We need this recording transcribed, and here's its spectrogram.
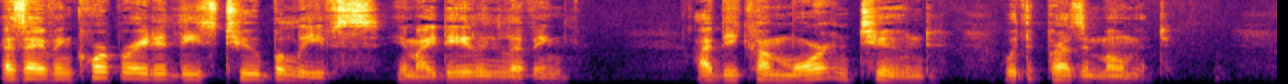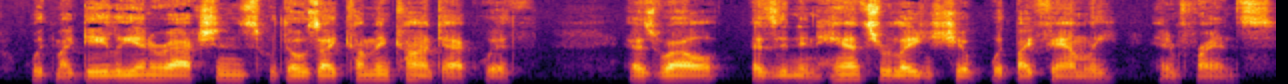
As I have incorporated these two beliefs in my daily living, I've become more in tune with the present moment, with my daily interactions with those I come in contact with, as well as an enhanced relationship with my family and friends.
